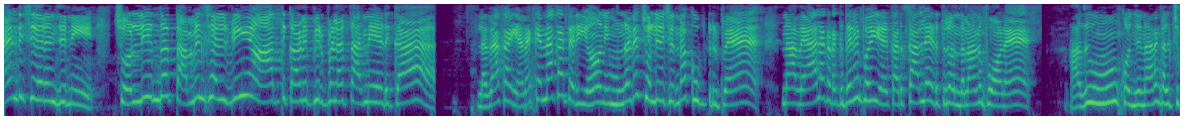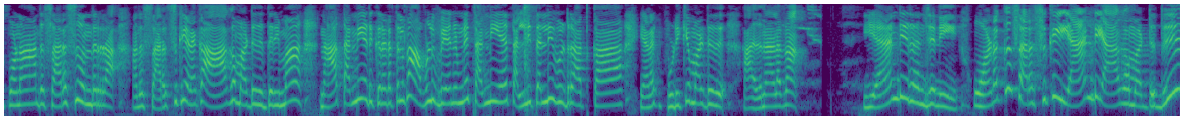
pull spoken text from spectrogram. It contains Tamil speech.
ஏன்டி சிவரஞ்சனி சொல்லியிருந்தா தமிழ் செல்வி ஆத்துக்கு அனுப்பியிருப்பல தண்ணி எடுக்க. லதாக்கா எனக்கு என்னக்கா தெரியும்? நீ முன்னாடியே சொல்லி வச்சிருந்தா கூப்பிட்டுருப்பேன் நான் வேலை கிடக்குதுன்னு போய் கற்காலில் எடுத்துட்டு வந்தலான்னு போனேன். அதுவும் கொஞ்ச நேரம் கழிச்சு போனா அந்த சரசு வந்துடுறா. அந்த சரசுக்கு எனக்கு ஆக மாட்டேது தெரியுமா? நான் தண்ணி எடுக்கிற இடத்துல தான் அவளும் வேணும்னே தண்ணியை தள்ளி தள்ளி விடுறாத்க்கா எனக்கு பிடிக்க மாட்டேது. அதனாலதான். ஏண்டி ரஞ்சனி உனக்கு சரசுக்கு ஏண்டி ஆக மாட்டுது?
